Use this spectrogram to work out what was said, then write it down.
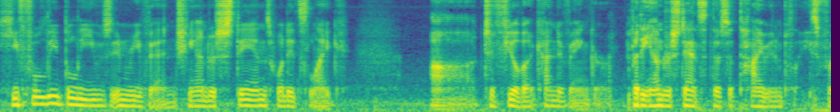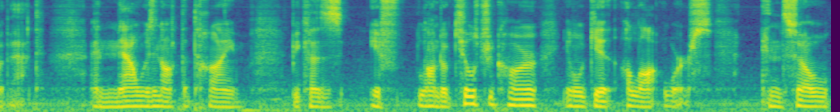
he fully believes in revenge. He understands what it's like uh, to feel that kind of anger. But he understands that there's a time and place for that. And now is not the time because if Londo kills G'Kar, it will get a lot worse. And so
